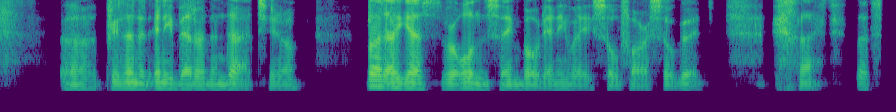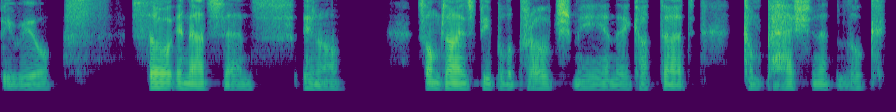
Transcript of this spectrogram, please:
uh, present it any better than that, you know. But I guess we're all in the same boat anyway. So far, so good. Let's be real. So, in that sense, you know, sometimes people approach me and they got that compassionate look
